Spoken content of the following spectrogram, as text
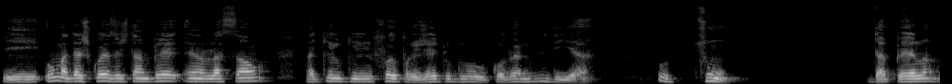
E uma das coisas também em relação àquilo que foi o projeto do governo de dia, o TSUM, da pela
